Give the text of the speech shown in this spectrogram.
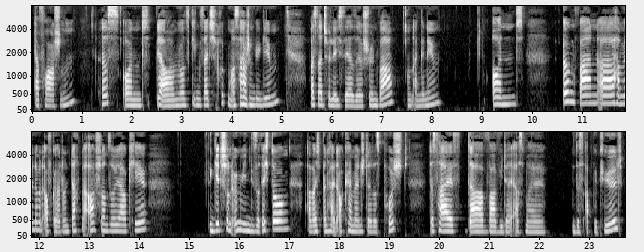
erforschen ist. Und ja, haben wir uns gegenseitig Rückenmassagen gegeben, was natürlich sehr, sehr schön war und angenehm. Und irgendwann äh, haben wir damit aufgehört und ich dachte mir auch schon so, ja, okay, geht schon irgendwie in diese Richtung, aber ich bin halt auch kein Mensch, der das pusht. Das heißt, da war wieder erstmal das abgekühlt.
